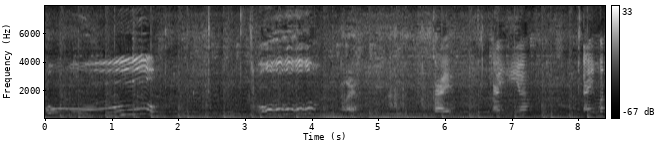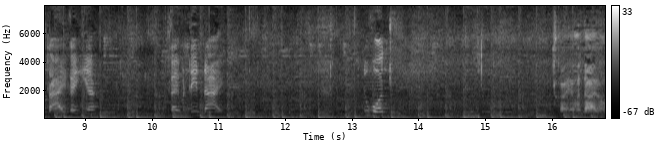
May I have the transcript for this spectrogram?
โอ้โหโอ้โหอะไรอะไก่ไก่เฮียไก่มาตายไก่เฮียไก่มันดิ้นได้ ทุกคน ไก่ยังไม่ตายหรอ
